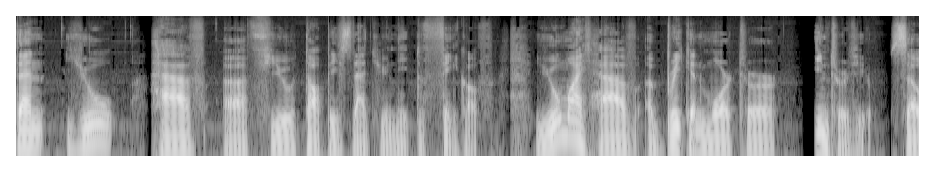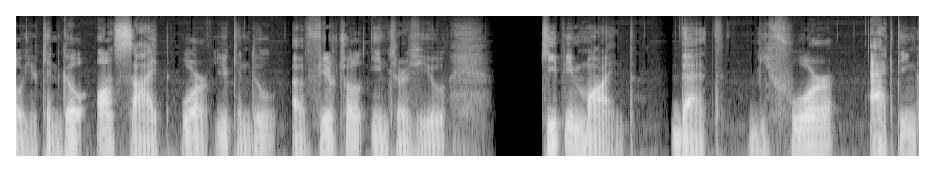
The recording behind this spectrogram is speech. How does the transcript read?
then you have a few topics that you need to think of. You might have a brick and mortar interview. So you can go on site or you can do a virtual interview. Keep in mind that before acting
